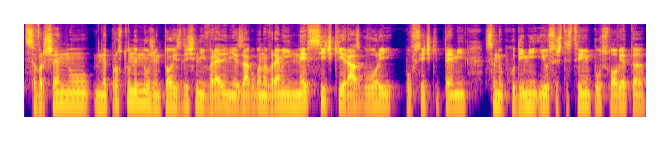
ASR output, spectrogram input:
съвършенно не просто ненужен, той е излишен и вреден и е загуба на време и не всички разговори по всички теми са необходими и осъществими по условията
